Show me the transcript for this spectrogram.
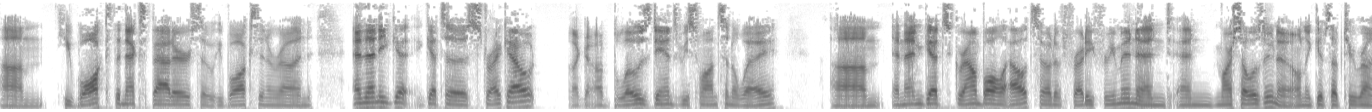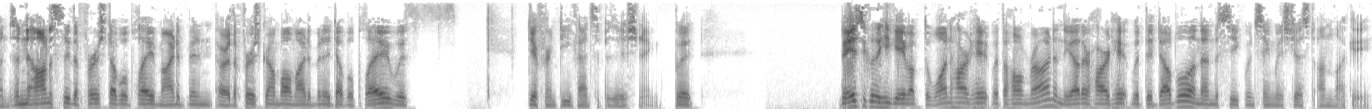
Um, he walked the next batter, so he walks in a run, and then he get, gets a strikeout, like a blows Dansby Swanson away. Um, and then gets ground ball outs out of Freddie Freeman and, and Marcell Ozuna only gives up two runs. And honestly, the first double play might have been, or the first ground ball might have been a double play with different defensive positioning. But basically he gave up the one hard hit with the home run and the other hard hit with the double and then the sequencing was just unlucky.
